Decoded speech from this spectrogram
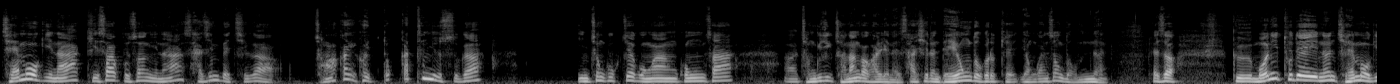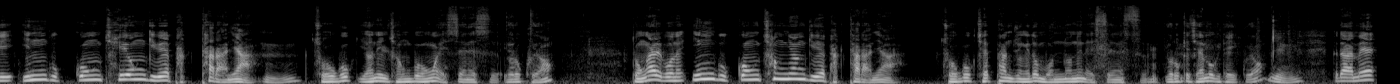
제목이나 기사 구성이나 사진 배치가 정확하게 거의 똑같은 뉴스가 인천국제공항 공사 어, 정규직 전환과 관련해서 사실은 내용도 그렇게 연관성도 없는 그래서 그 머니투데이는 제목이 인국공 채용기회 박탈하냐 음. 조국 연일 정보홍호 SNS 이렇고요. 동아일보는 인국공 청년기회 박탈하냐 조국 재판 중에도 못 노는 SNS 이렇게 제목이 돼 있고요. 예. 그다음에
